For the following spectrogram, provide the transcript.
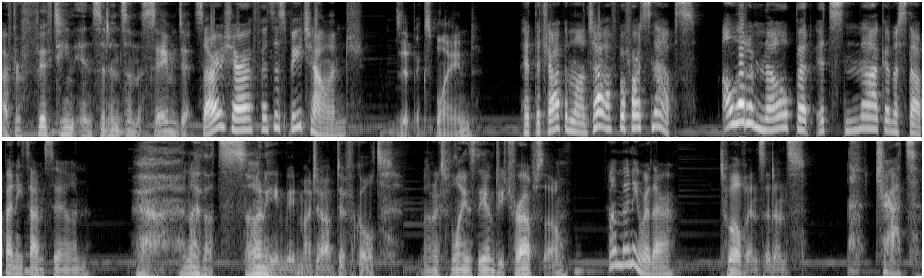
after 15 incidents in the same day- Sorry, Sheriff, it's a speed challenge. Zipp explained. Hit the trap and launch off before it snaps. I'll let him know, but it's not gonna stop anytime soon. and I thought Sunny made my job difficult. That explains the empty traps, though. How many were there? 12 incidents. Drat.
